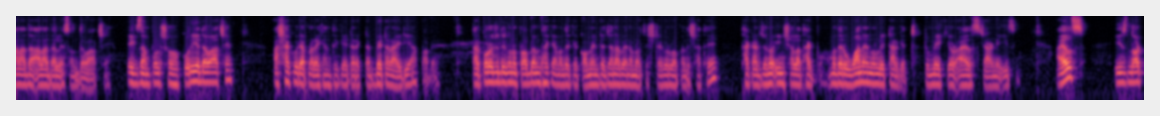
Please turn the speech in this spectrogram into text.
আলাদা আলাদা লেসন দেওয়া আছে এক্সাম্পল সহ করিয়ে দেওয়া আছে, আশা করি আপনারা এখান থেকে এটার একটা বেটার আইডিয়া পাবেন, তারপরেও যদি কোনো প্রবলেম থাকে আমাদেরকে কমেন্টে জানাবেন, আমরা চেষ্টা করব আপনাদের সাথে থাকার জন্য ইনশাল্লাহ থাকব, আমাদের one and only target to make your IELTS journey easy IELTS is not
